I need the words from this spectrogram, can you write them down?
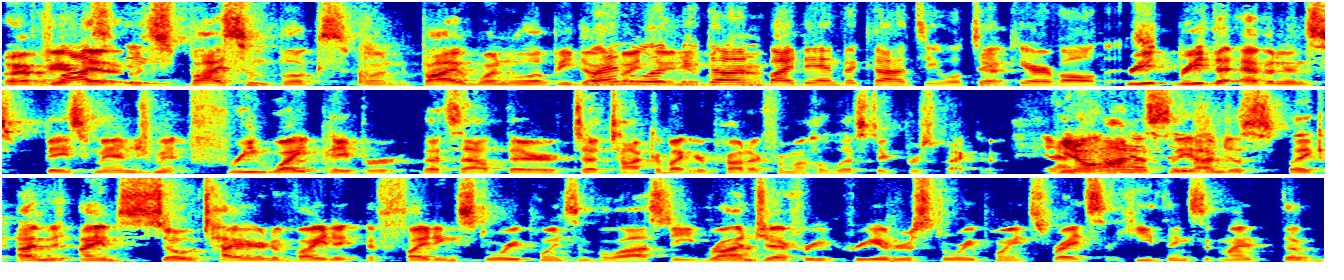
Or if Velocity, you uh, buy some books. Buy when will it be done? When will it be done by Dan Vacanti? We'll take yeah. care of all this. Read, read the evidence based management free white paper that's out there to talk about your product from a holistic perspective. Yeah, you know, honestly, I'm just like I'm. I am so tired of fighting, of fighting story points and velocity. Ron Jeffries, creator of Story Points, writes that he thinks it might the,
